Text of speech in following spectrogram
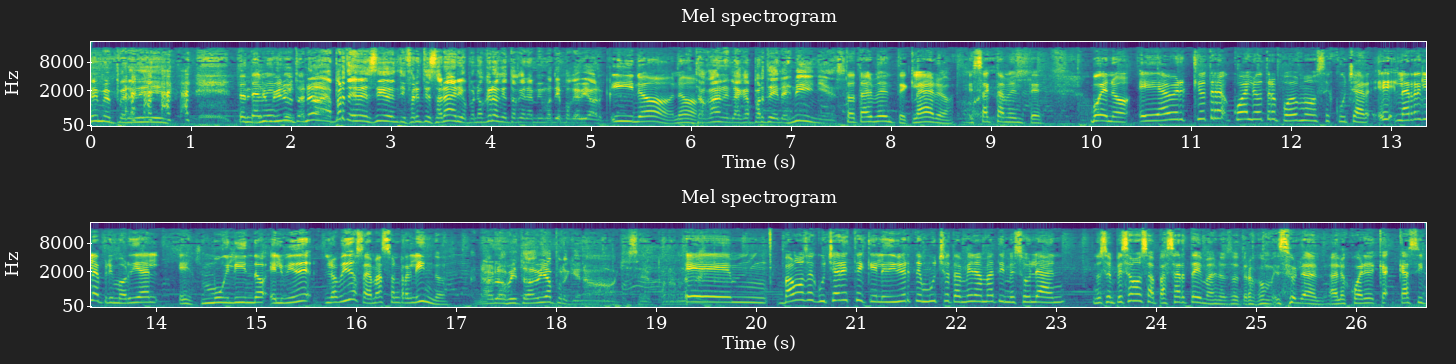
Hoy me perdí. Totalmente. Un minuto. No, aparte he sido en diferentes horarios, pero no creo que toquen al mismo tiempo que Bjork. Y no, no. Tocan en la parte de las niñas. Totalmente, claro, exactamente. Bueno, eh, a ver, ¿qué otra, ¿cuál otro podemos escuchar? Eh, la regla primordial es muy lindo. El video, los videos además son re lindos. No los vi todavía porque no quise ponerle. Eh, vamos a escuchar este que le divierte mucho también a Mati Mesulán. Nos empezamos a pasar temas nosotros con Mesulán, a los 40, ca- casi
